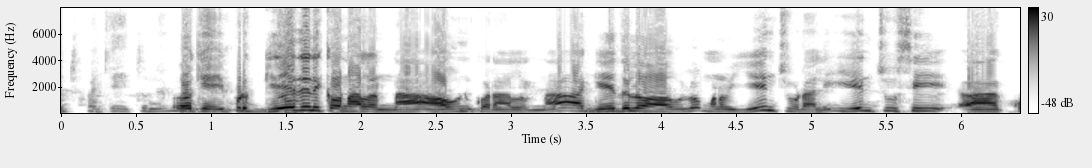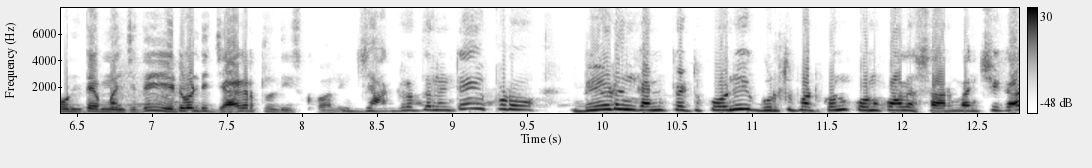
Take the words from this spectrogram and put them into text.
ఉత్పత్తి అవుతున్నాయి. ఓకే ఇప్పుడు గేదెని కొనాలన్నా ఆవుని కొనాలన్నా ఆ గేదెలు ఆవులు మనం ఏం చూడాలి? ఏం చూసి కొంటే మంచిది? ఎటువంటి జాగ్రత్తలు తీసుకోవాలి? జాగ్రత్తలు అంటే ఇప్పుడు బీడుని కనిపెట్టుకొని గుర్తుపట్టుకొని కొనుక్కోవాలి సార్ మంచిగా.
